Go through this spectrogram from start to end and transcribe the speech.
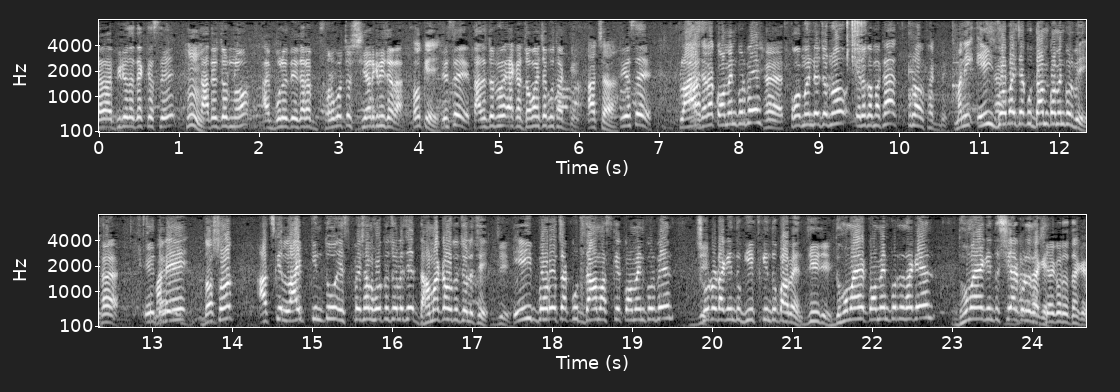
যারা ভিডিওতে দেখতেছে তাদের জন্য আমি বলে দিই যারা সর্বোচ্চ শেয়ারকারী যারা ওকে। ঠিক আছে? তাদের জন্য একটা জবাই চাকু থাকবে আচ্ছা। ঠিক আছে? প্লাস যারা কমেন্ট করবে? হ্যাঁ কমেন্টের জন্য এরকম একটা থাকবে। মানে এই জবাই চাকুর দাম কমেন্ট করবে? হ্যাঁ। মানে দর্শক আজকে লাইভ কিন্তু স্পেশাল হতে চলেছে ধামাকা হতে চলেছে। এই বড় চাকুর দাম আজকে কমেন্ট করবেন ছোটটা কিন্তু গিফট কিন্তু পাবেন। জি, জি। ধোমায় কমেন্ট করতে থাকেন ধোমায় কিন্তু শেয়ার করতে থাকেন। শেয়ার করতে থাকেন।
